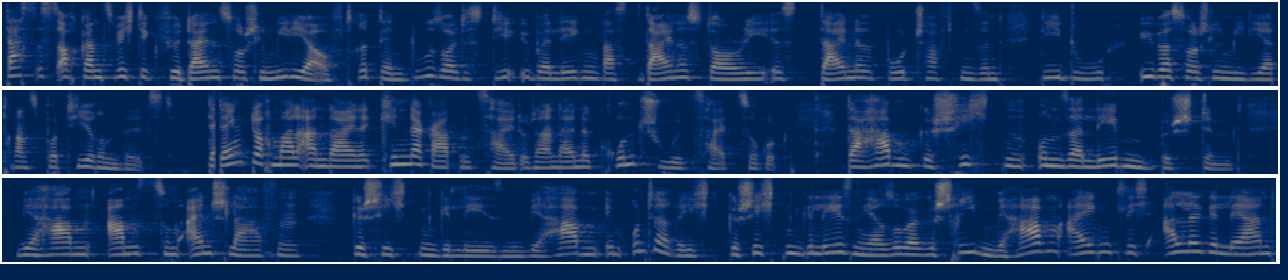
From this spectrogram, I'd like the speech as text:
Das ist auch ganz wichtig für deinen Social-Media-Auftritt, denn du solltest dir überlegen, was deine Story ist, deine Botschaften sind, die du über Social Media transportieren willst. Denk doch mal an deine Kindergartenzeit oder an deine Grundschulzeit zurück. Da haben Geschichten unser Leben bestimmt. Wir haben abends zum Einschlafen Geschichten gelesen. Wir haben im Unterricht Geschichten gelesen, ja sogar geschrieben. Wir haben eigentlich alle gelernt,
